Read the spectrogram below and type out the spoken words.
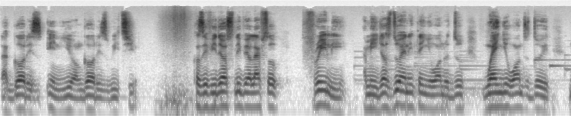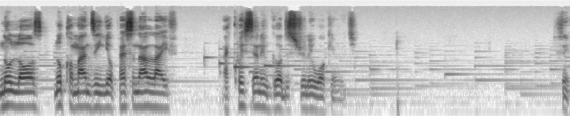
that God is in you and God is with you. Because if you just live your life so freely, I mean, just do anything you want to do when you want to do it, no laws, no commands in your personal life, I question if God is truly working with you. See?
